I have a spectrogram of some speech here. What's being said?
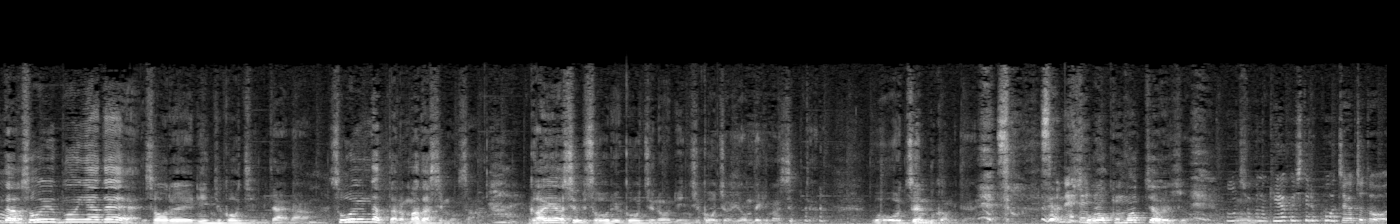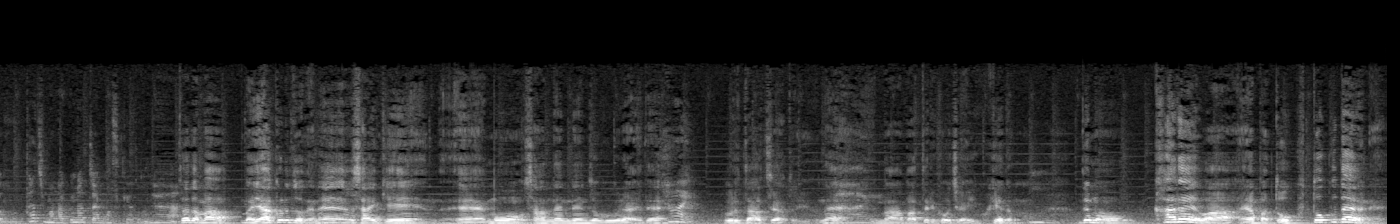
ど。だからそういう分野で走塁臨時コーチみたいな、そういうんだったらまだしもさはい外野守備走塁コーチの臨時コーチを呼んできましたみたいな。おお全部かみたいそうですよね。なそれは困っちゃうでしょ。本職の契約してるコーチがちょっと立場なくなっちゃいますけどね。ただまあ、まあ、ヤクルトでね最近、えーもう3年連続ぐらいではい。古田敦也というね、はい。まあ、バッテリーコーチが行くけども、うでも彼はやっぱ独特だよね。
